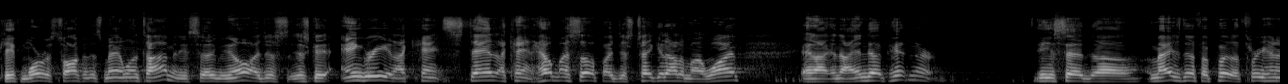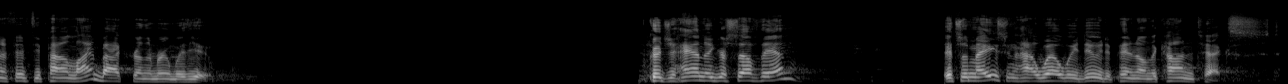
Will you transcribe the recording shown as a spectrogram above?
Keith Moore was talking to this man one time, and he said, "You know, I just just get angry, and I can't stand it. I can't help myself. I just take it out of my wife, and I and I end up hitting her." He said, uh, Imagine if I put a 350 pound linebacker in the room with you. Could you handle yourself then? It's amazing how well we do depending on the context.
